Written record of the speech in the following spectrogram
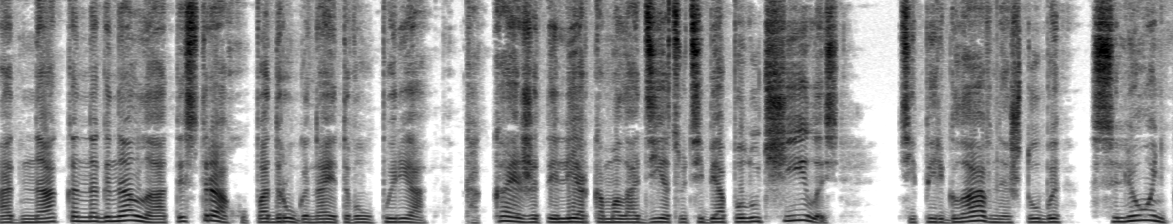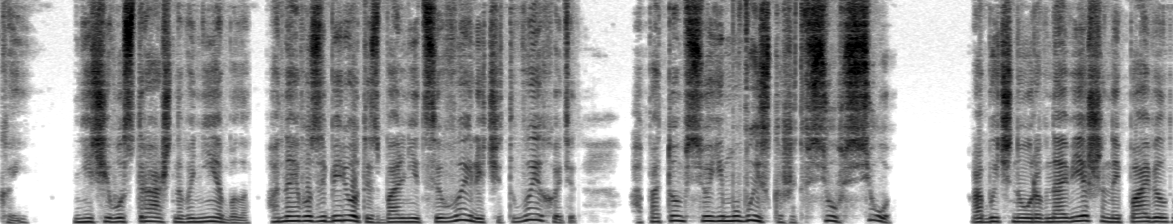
Однако нагнала ты страху подруга на этого упыря. Какая же ты, Лерка, молодец, у тебя получилось. Теперь главное, чтобы с Ленькой ничего страшного не было. Она его заберет из больницы, вылечит, выходит, а потом все ему выскажет, все-все. Обычно уравновешенный Павел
